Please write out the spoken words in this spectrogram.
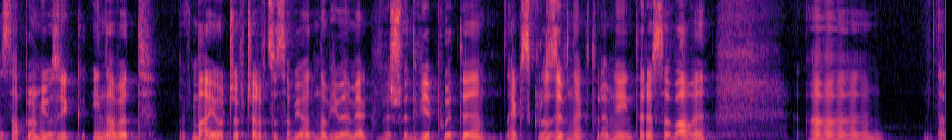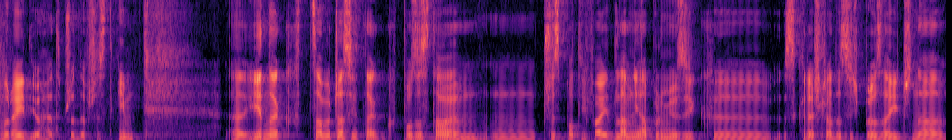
z Apple Music i nawet w maju czy w czerwcu sobie odnowiłem, jak wyszły dwie płyty ekskluzywne, które mnie interesowały. E, tam Radiohead przede wszystkim. E, jednak cały czas jednak pozostałem mm, przy Spotify. Dla mnie Apple Music e, skreśla dosyć prozaiczna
